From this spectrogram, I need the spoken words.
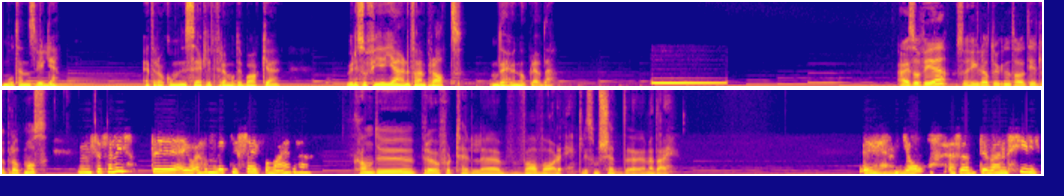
mot hennes vilje. Etter å ha kommunisert litt frem og tilbake, ville Sofie gjerne ta en prat om det hun opplevde. Hei, Sofie. Så hyggelig at du kunne ta deg tid til å prate med oss. Mm, selvfølgelig. Det er jo en viktig skje for meg, det her. Kan du prøve å fortelle hva var det egentlig som skjedde med deg? Øh, jo, altså det var en helt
